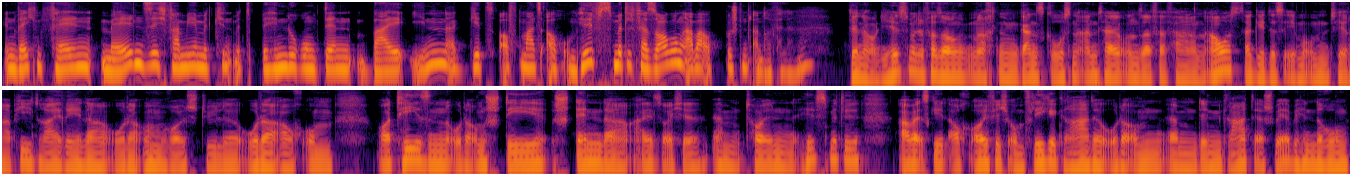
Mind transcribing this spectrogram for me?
in welchen Fällen melden sich Familien mit Kind mit Behinderung denn bei Ihnen? Da geht es oftmals auch um Hilfsmittelversorgung, aber auch bestimmt andere Fälle. Ne? Genau, die Hilfsmittelversorgung macht einen ganz großen Anteil unserer Verfahren aus. Da geht es eben um Therapie-Dreiräder oder um Rollstühle oder auch um Orthesen oder um Stehständer, all solche ähm, tollen Hilfsmittel. Aber es geht auch häufig um Pflegegrade oder um ähm, den Grad der Schwerbehinderung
